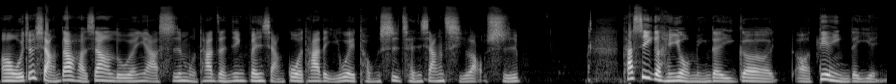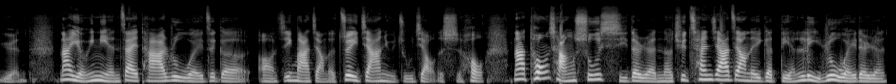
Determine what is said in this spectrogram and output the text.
啊，我就想到，好像卢文雅师母，她曾经分享过她的一位同事陈香琪老师。他是一个很有名的一个呃电影的演员。那有一年，在他入围这个呃金马奖的最佳女主角的时候，那通常出席的人呢，去参加这样的一个典礼入围的人，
